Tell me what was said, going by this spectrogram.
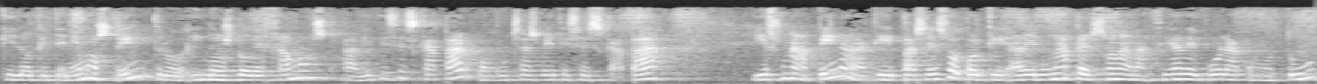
que lo que tenemos dentro y nos lo dejamos a veces escapar o muchas veces escapar. Y es una pena que pase eso, porque, a ver, una persona nacida de Puebla como tú,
